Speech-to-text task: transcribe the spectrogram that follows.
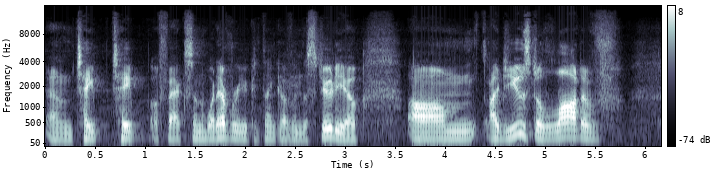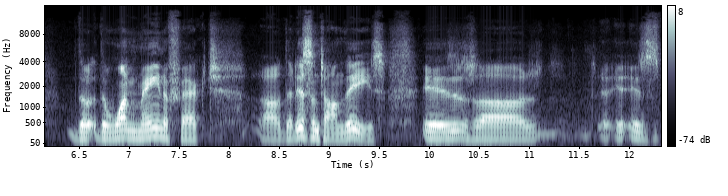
and tape tape effects and whatever you could think of in the studio. Um, I'd used a lot of the the one main effect uh, that isn't on these is uh, is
